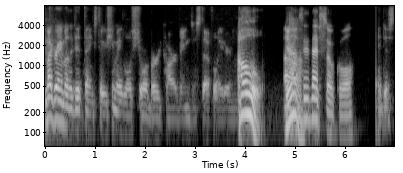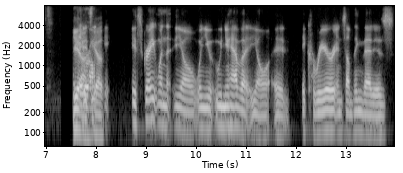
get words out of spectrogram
My grandmother did things too. She made little shorebird carvings and stuff later. And Oh, Yeah. Oh, see, that's so cool. it just yeah, it's, yeah. it- it's great when the, you know when you when you have a you know a, a career in something that is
